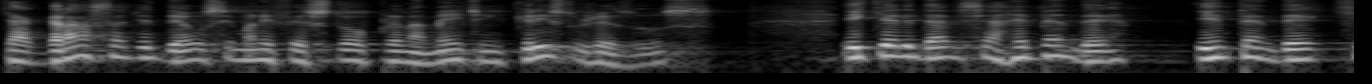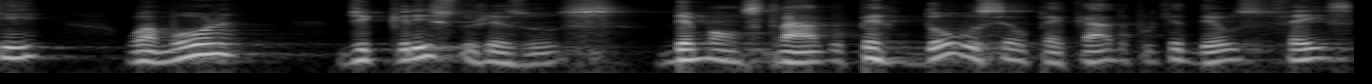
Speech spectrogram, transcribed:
que a graça de Deus se manifestou plenamente em Cristo Jesus e que ele deve se arrepender e entender que o amor de Cristo Jesus demonstrado perdoa o seu pecado porque Deus fez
